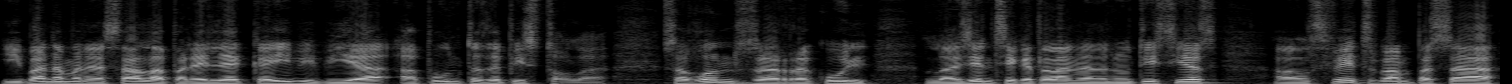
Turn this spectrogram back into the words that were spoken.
i van amenaçar la parella que hi vivia a punta de pistola. Segons recull l'Agència Catalana de Notícies, els fets van passar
